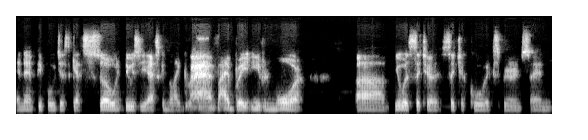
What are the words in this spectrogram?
and then people just get so enthusiastic and like ah, vibrate even more. Uh, it was such a such a cool experience, and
